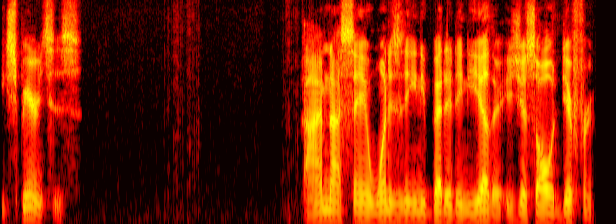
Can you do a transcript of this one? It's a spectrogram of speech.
experiences. I'm not saying one is any better than the other. It's just all different.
